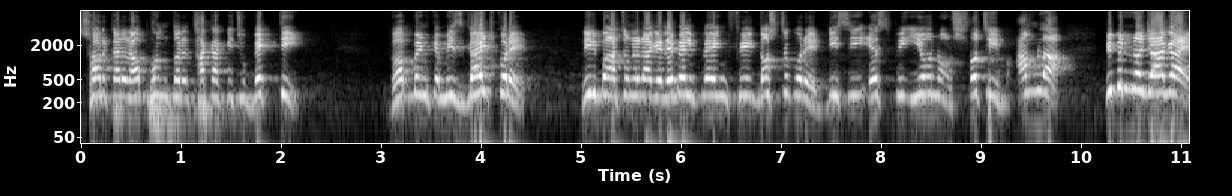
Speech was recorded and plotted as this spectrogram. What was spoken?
সরকারের অভ্যন্তরে থাকা কিছু ব্যক্তি গভর্নমেন্টকে মিসগাইড করে নির্বাচনের আগে লেভেল প্লেইং ফিল্ড নষ্ট করে ডিসি এসপি ইওনো সচিব, আমলা, বিভিন্ন জায়গায়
